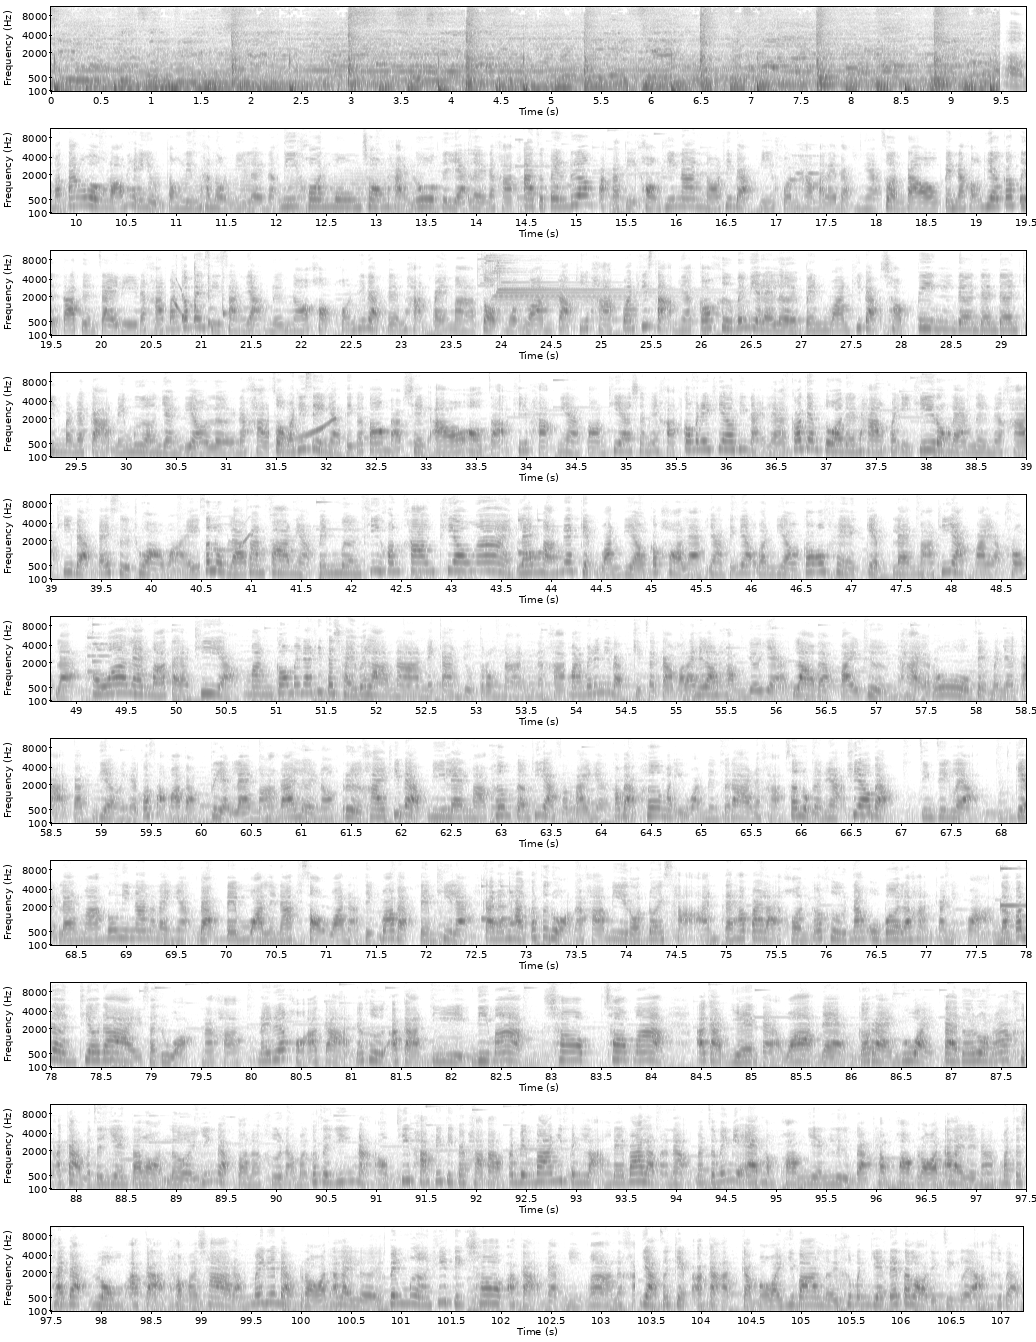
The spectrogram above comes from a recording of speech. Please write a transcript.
อมาตั้งวงร้องเพลงอยู่ตรงริมถนนนี้เลยนะมีคนมุงชมถ่ายรูปเยอะแยะเลยนะคะ อาจจะเป็นเรื่องปกติของที่นั่นเนาะที่แบบมีคนทำอะไรแบบเนี้ยส่วนเราเป็นนักท่องเที่ยวก็ตื่นตาตื่นใจดีนะคะ มันก็เป็นสีสันอย่างหนึ่งเนาะของคนที่แบบเดินผ่านไปมาจบหมดวันกลับที่พักวันที่3เนี้ยก็คือไม่มีอะไรเลยเป็นวันที่แบบช้อปปิ้งเดินเดินเดินกินบรรยากาศในเมืองอย่างเดียวเลยนะคะ ส่วนวันที่4เนี่ยติ๊กก็ต้องแบบเช็คเอาท์ออกจากที่พักเนี่ยตอนเที่ยงใช่ไหมคะก็ไม่ได้เที่ยวที่ไหนแล้ว ก็เตรียมตัวเดินทางไปอีกที่โรงแรมหนึ่งนะคะ ที่แบบได้ซื้อทัวร์ไว้ สรุปแล้วซานฟานเนี่ยเป็นเมืองที่ค่อนข้างเที่ยวง่ายแลนด์มาร์กเนี่ยเก็บวันเดียวก็พอแล้วอย่างติ๊กเนี่ยวันเดียวก็โอเค เก็บแลนด์มาร์กที่อยากไปอะครบแล้วเพราะว่าแลนด์มาร์กแต่ละที่อะมันก็ไม่ได้ที่จะใช้เวลานานในการอยู่ตรงนั้นนะคะ มันไม่ได้มีแบบกิจกรรมอะไรให้เราทำเยอะแยะ เราแบบไปถึงถ่ายรูปเสพบรรยากาศแป๊บเดียวอย่างเงี้ยก็สามารถแบบเปลี่ยนแลนด์มาร์กได้เลยเนาะหรือใครที่แบบมีแลนด์มาร์กเพิ่มเติมที่อยากจะไปเนี่ยก็แบบเพิ่มมาอีกวันหนึ่งก็ได้นะคะ สรุปแล้วเนี่ยเที่ยวแบบจริง ๆ เลยอะเก็บแลนด์มาร์กนู่นนี่นั่นอะไรเงี้ยแบบเต็มวันเลยนะ 2 วันอะติ๊กว่าแบบเต็มที่แล้ว การเดินทางก็สะดวกนะคะ มีรถโดยสาร แต่ถ้าไปหลายคนก็คือนั่งอูเบอร์แล้วหันกันดีกว่า แล้วก็เดินเที่ยวได้สะดวกนะคะ ในเรื่องของอากาศก็คืออากาศดีดีมากชอบชอบมาก อากาศเย็นแต่ว่าแดดก็แรงด้วย แต่โดยรวมแล้วคืออากาศมันจะเย็นตลอดเลย ยิ่งแบบตอนกลางคืนอะมันก็จะยิ่งหนาวที่พักที่ติ๊กไปพักอะมันเป็นบ้านที่เป็นหลังในบ้านหลังนั้นอะมันจะไม่มีแอร์ทำความเย็นหรือแบบทำความร้อนอะไรเลยนะ มันจะใช้แบบลมอากาศธรรมชาติอะไม่ได้แบบร้อนอะไรเลย เป็นเมืองที่ติ๊กชอบอากาศแบบนี้มากนะคะ อยากจะเก็บอากาศกลับมาไว้ที่บ้านเลย คือมันเย็นได้ตลอดจริง ๆ เลยอะคือแบบ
